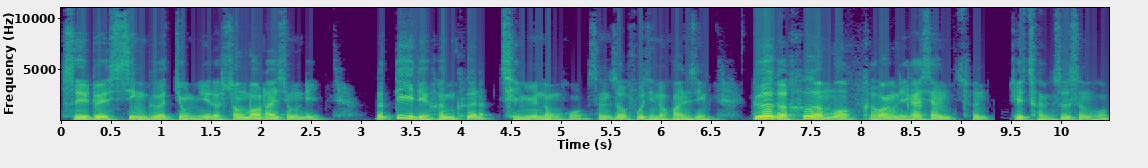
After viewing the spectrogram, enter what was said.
是一对性格迥异的双胞胎兄弟。那弟弟亨克呢，勤于农活，深受父亲的欢心；哥哥赫尔默渴望离开乡村去城市生活。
